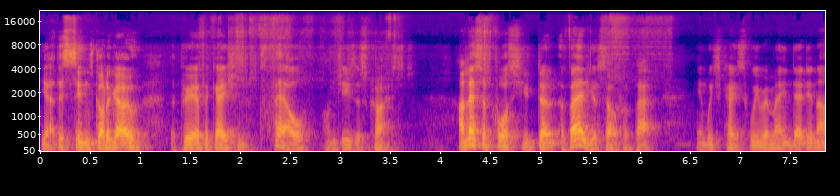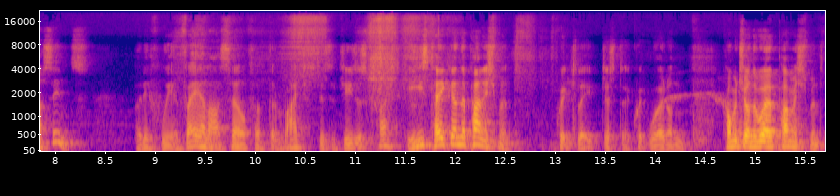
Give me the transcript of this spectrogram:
yeah, this sin's got to go, the purification fell on Jesus Christ. Unless, of course, you don't avail yourself of that, in which case we remain dead in our sins. But if we avail ourselves of the righteousness of Jesus Christ, He's taken the punishment quickly, just a quick word on commentary on the word punishment.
